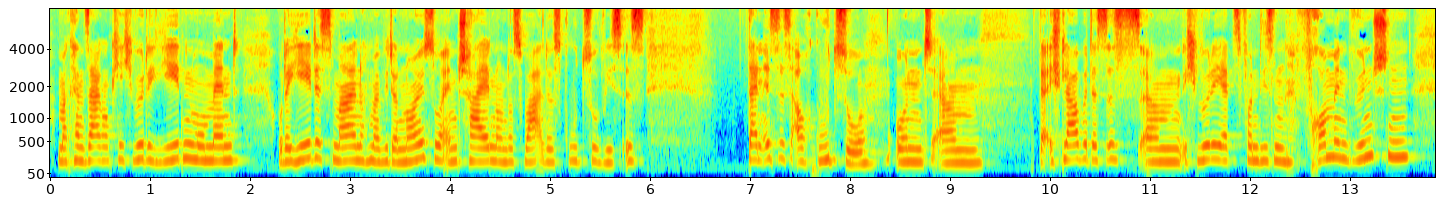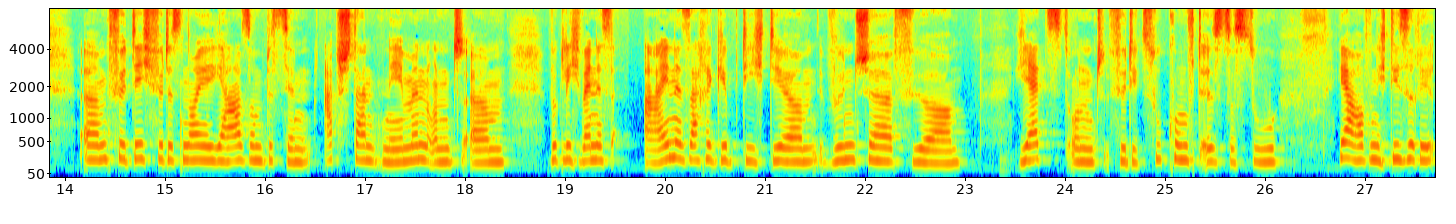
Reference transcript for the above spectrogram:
und man kann sagen, okay, ich würde jeden Moment oder jedes Mal nochmal wieder neu so entscheiden und das war alles gut so, wie es ist, dann ist es auch gut so. Und ähm, ich glaube, das ist, ähm, ich würde jetzt von diesen frommen Wünschen ähm, für dich, für das neue Jahr so ein bisschen Abstand nehmen und ähm, wirklich, wenn es eine Sache gibt, die ich dir wünsche für jetzt und für die Zukunft ist, dass du ja hoffentlich diese,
